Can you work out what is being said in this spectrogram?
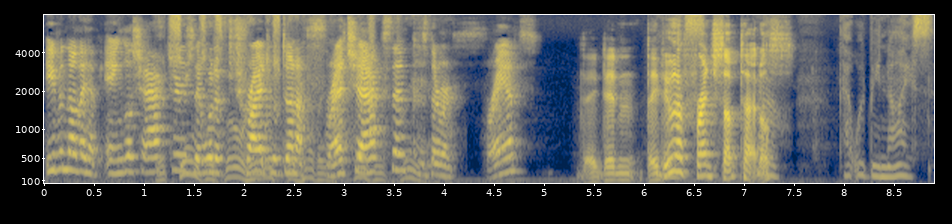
even though they have English actors, they would have tried to have done a having a French accent because they're in France. They didn't. They do have French subtitles. Oh, that would be nice.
